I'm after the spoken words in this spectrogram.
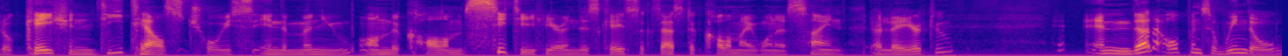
Location Details choice in the menu on the column City here in this case, because that's the column I want to assign a layer to. And that opens a window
